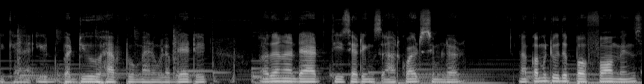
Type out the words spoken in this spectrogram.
You can you, but you have to manually update it. Other than that the settings are quite similar. Now coming to the performance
